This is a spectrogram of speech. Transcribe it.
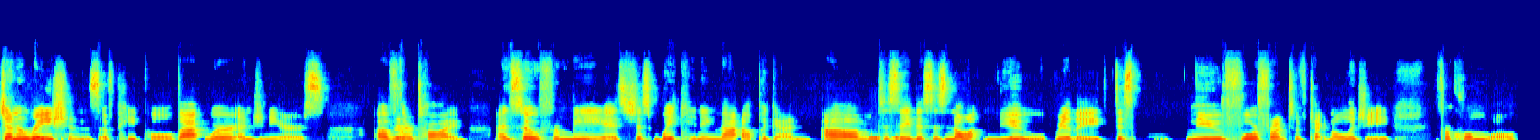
generations of people that were engineers of yeah. their time. And so for me, it's just wakening that up again um, to say this is not new, really. this new forefront of technology for Cornwall.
